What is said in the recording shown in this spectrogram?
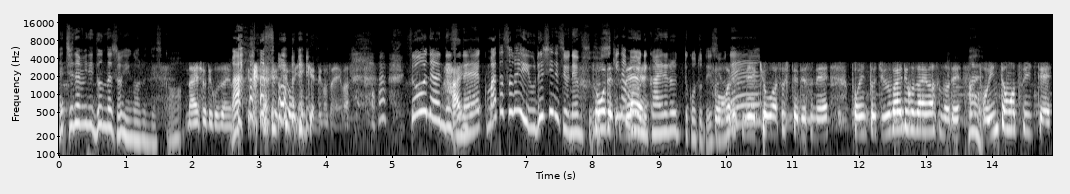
えちなみにどんな商品があるんですか？内緒でございます 商品券でございます。あ、そうなんですね。またそれ嬉しいですよね。ね好きなものに変えれるってことですよね。そうですね、今日はそしてですね、ポイント10倍でございますので、はいポイントもついて、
